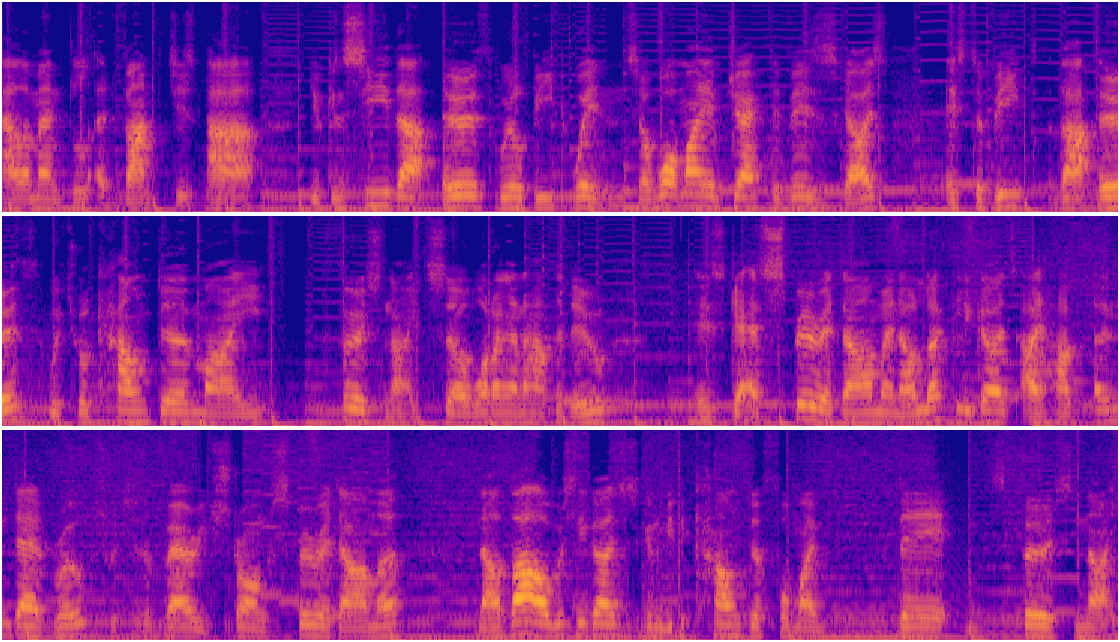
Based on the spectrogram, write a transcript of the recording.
elemental advantages are, you can see that earth will beat wind. So what my objective is, guys, is to beat that earth, which will counter my first knight. So what I'm going to have to do is get a spirit armor. Now, luckily, guys, I have undead robes, which is a very strong spirit armor. Now, that obviously, guys, is going to be the counter for my their first knight.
